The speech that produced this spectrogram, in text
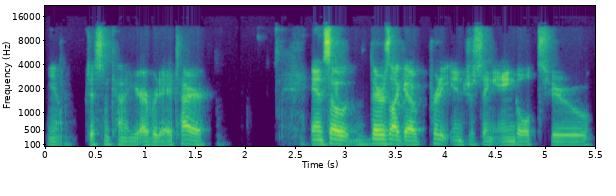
you know just in kind of your everyday attire and so there's like a pretty interesting angle to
